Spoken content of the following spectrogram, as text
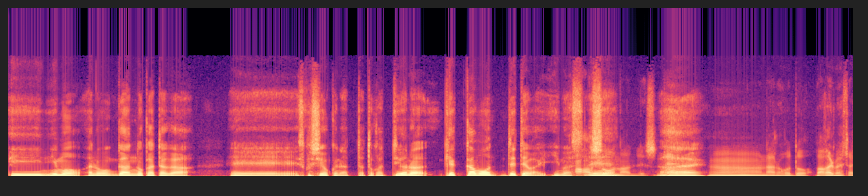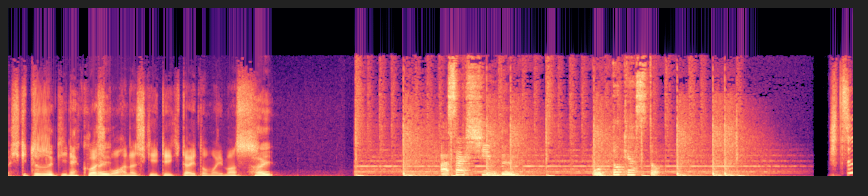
にもあのがんの方が、えー、少し良くなったとかっていうような結果も出てはいますね。そうなんですね。はい、うんなるほどわかりました。引き続きね詳しくお話聞いていきたいと思います。はい。朝日新聞ポッドキャスト質問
